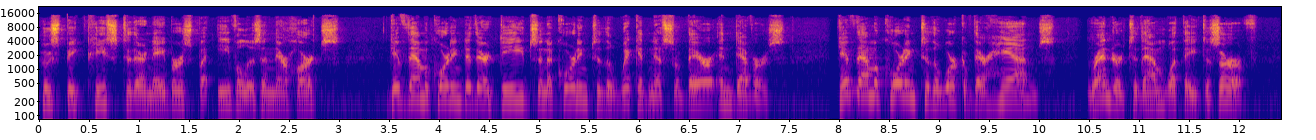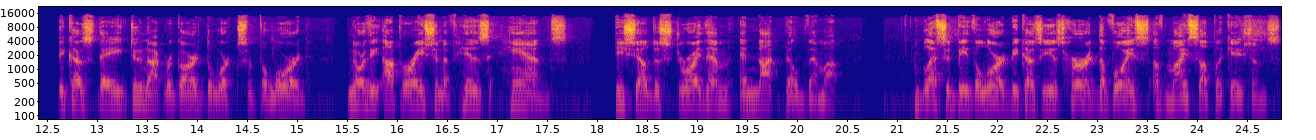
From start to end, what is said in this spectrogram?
who speak peace to their neighbors, but evil is in their hearts. Give them according to their deeds and according to the wickedness of their endeavors. Give them according to the work of their hands. Render to them what they deserve, because they do not regard the works of the Lord, nor the operation of his hands. He shall destroy them and not build them up. Blessed be the Lord, because he has heard the voice of my supplications.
